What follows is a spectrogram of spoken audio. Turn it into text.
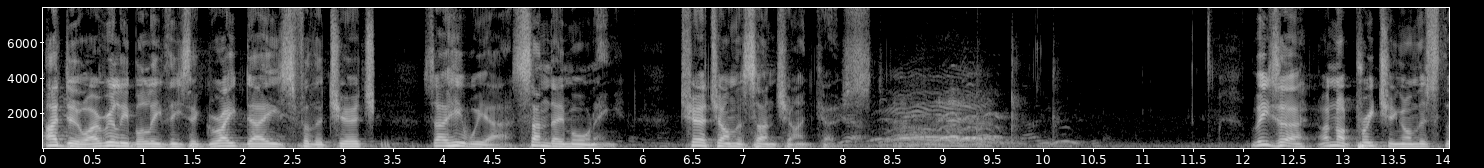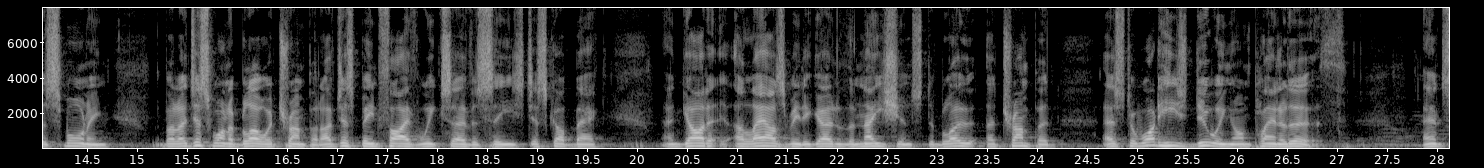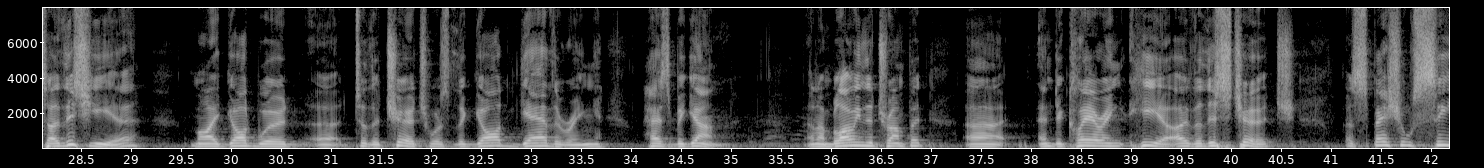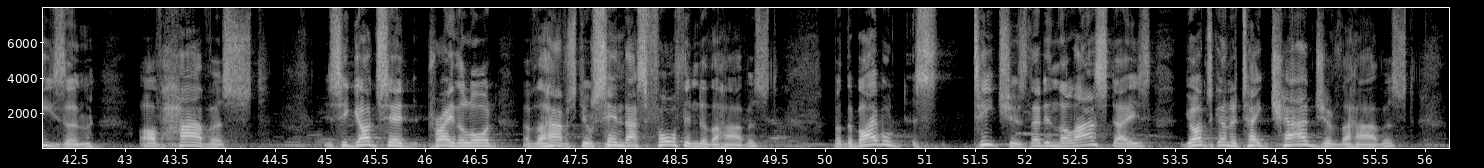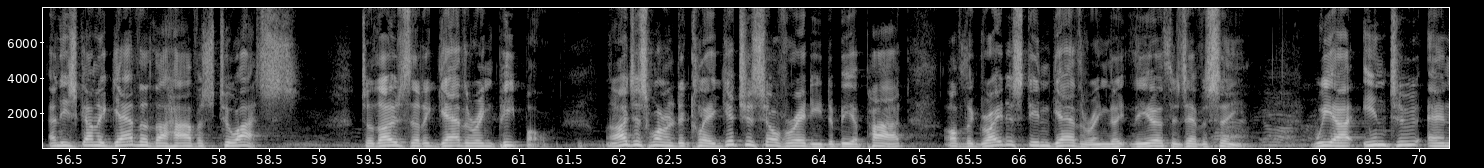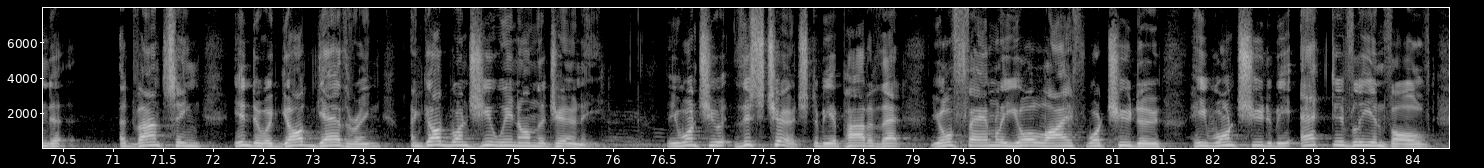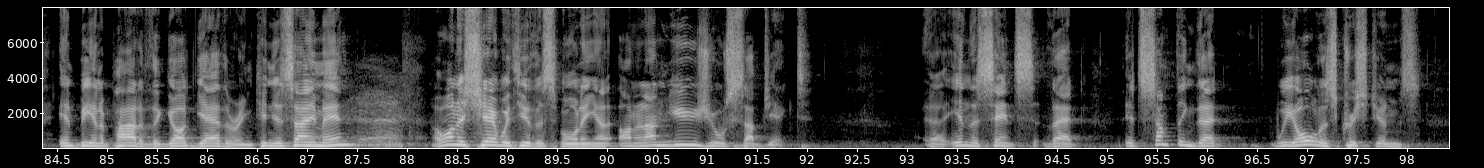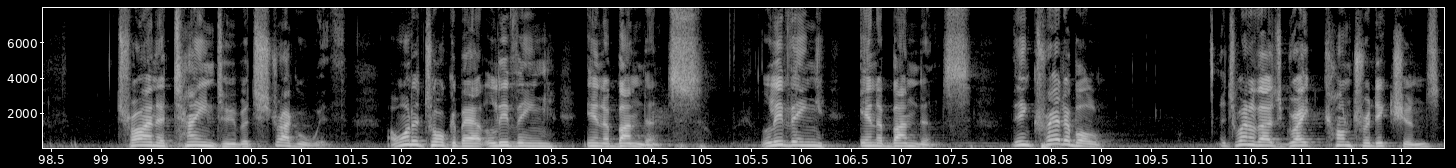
I do. I really believe these are great days for the church. So here we are, Sunday morning, church on the Sunshine Coast. These are, I'm not preaching on this this morning, but I just want to blow a trumpet. I've just been five weeks overseas, just got back, and God allows me to go to the nations to blow a trumpet as to what He's doing on planet Earth. And so this year, my God word uh, to the church was the God gathering has begun. And I'm blowing the trumpet uh, and declaring here over this church a special season of harvest. You see, God said, Pray the Lord of the harvest. He'll send us forth into the harvest. But the Bible teaches that in the last days, God's going to take charge of the harvest and He's going to gather the harvest to us to those that are gathering people. And I just want to declare get yourself ready to be a part of the greatest ingathering that the earth has ever seen. We are into and advancing into a God gathering, and God wants you in on the journey. He wants you, this church, to be a part of that. Your family, your life, what you do. He wants you to be actively involved in being a part of the God gathering. Can you say amen? amen. I want to share with you this morning uh, on an unusual subject uh, in the sense that it's something that we all as Christians try and attain to but struggle with. I want to talk about living in abundance. Living in abundance. The incredible, it's one of those great contradictions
